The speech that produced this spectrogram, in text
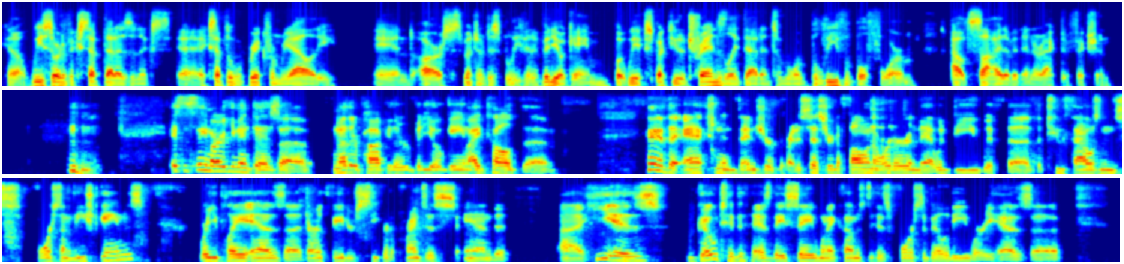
you know we sort of accept that as an ex- acceptable break from reality and our suspension of disbelief in a video game but we expect you to translate that into more believable form outside of an interactive fiction mm-hmm it's the same argument as uh, another popular video game. I'd call the kind of the action adventure predecessor to Fallen Order, and that would be with the the 2000s Force Unleashed games, where you play as uh, Darth Vader's secret apprentice, and uh, he is goated, as they say, when it comes to his Force ability, where he has.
